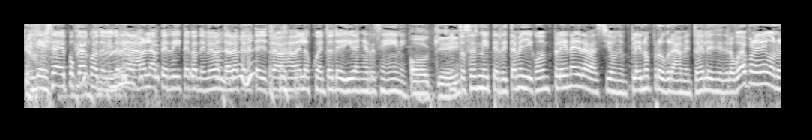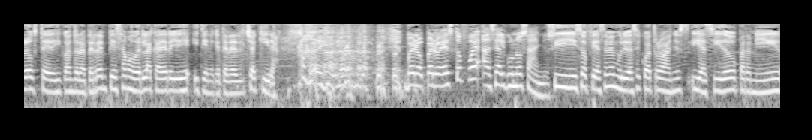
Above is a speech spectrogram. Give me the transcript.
En esa época cuando a mí me regalaron la perrita, cuando a mí me mandaron la perrita, yo trabajaba en los cuentos de Diva en RCN. Ok. Entonces mi perrita me llegó en plena grabación, en pleno programa. Entonces le dije, se lo voy a poner en honor a ustedes. Y cuando la perra empieza a mover la cadera, yo dije, y tiene que tener el Shakira. Bueno, pero esto fue hace algunos años. Sí, Sofía se me murió hace cuatro años y ha sido para mí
